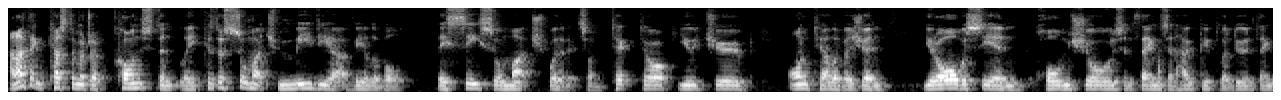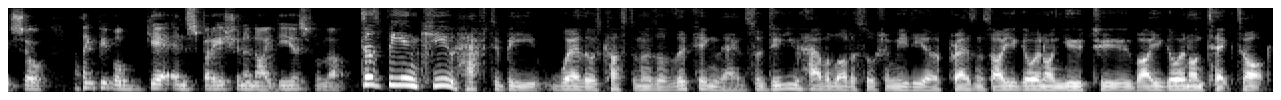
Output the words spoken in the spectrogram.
and I think customers are constantly, because there's so much media available, they see so much, whether it's on TikTok, YouTube, on television you're always seeing home shows and things and how people are doing things. So I think people get inspiration and ideas from that. Does B&Q have to be where those customers are looking then? So do you have a lot of social media presence? Are you going on YouTube? Are you going on TikTok?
